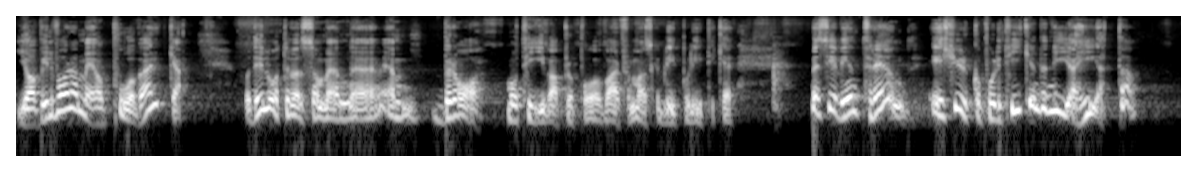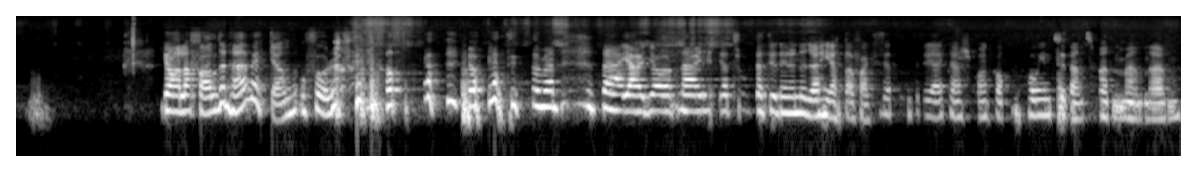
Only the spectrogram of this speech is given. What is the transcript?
Jag vill vara med och påverka. Och det låter väl som en, eh, en bra motiv apropå varför man ska bli politiker. Men ser vi en trend? Är kyrkopolitiken det nya heta? Ja, i alla fall den här veckan och förra veckan. jag vet inte, men nej, jag, jag, nej, jag tror inte att det är det nya heta faktiskt. Jag tror inte det är kanske var en coincidence, men, men. Ehm,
